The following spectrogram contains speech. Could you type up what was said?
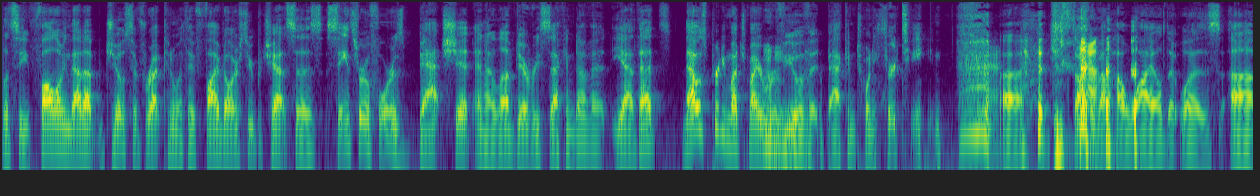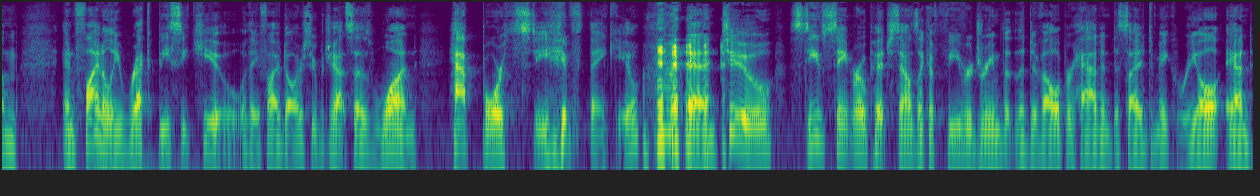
let's see. Following that up, Joseph Rutkin with a five dollar super chat says Saints Row Four is batshit, and I loved every second of it. Yeah, that's that was pretty much my review of it back in 2013. Uh, just talking about how wild it was. Um, and finally, Rec BCQ with a five dollar super chat says one. Hapborth Steve, thank you. and two, Steve's Saint Row pitch sounds like a fever dream that the developer had and decided to make real. And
